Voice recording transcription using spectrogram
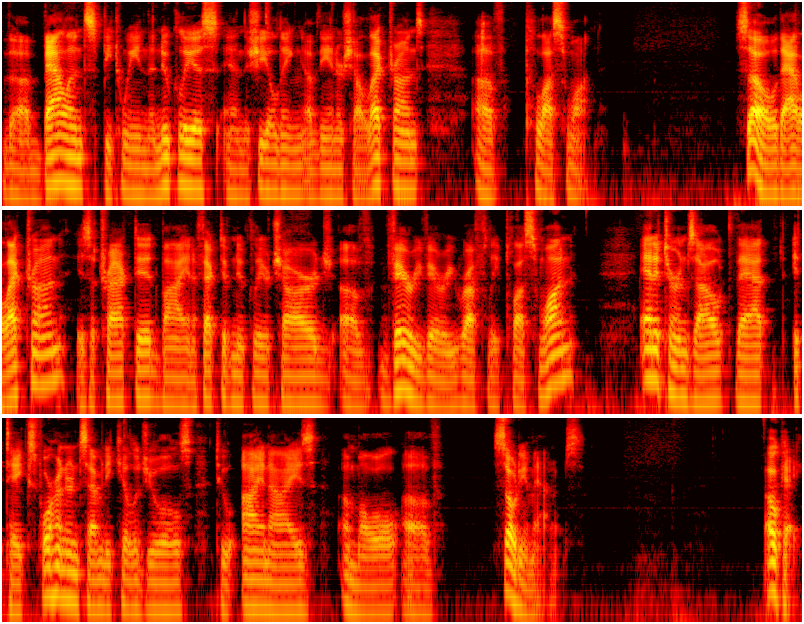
the balance between the nucleus and the shielding of the inner shell electrons of plus one. So that electron is attracted by an effective nuclear charge of very, very roughly plus one. And it turns out that it takes 470 kilojoules to ionize a mole of sodium atoms. Okay,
